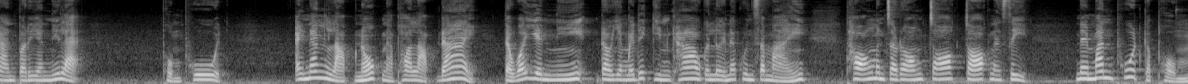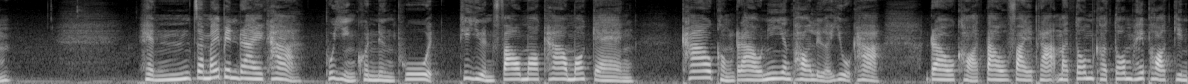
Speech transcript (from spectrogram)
การประเรียนนี่แหละ ผมพูด ไอ้นั่งหลับนกนะพอหลับได้ แต่ว่าเย็นนี้เรายังไม่ได้กินข้าวกันเลยนะคุณสมัย ท้องมันจะร้องจอกจอกนะสิ ในมั่นพูดกับผม เห็นจะไม่เป็นไรค่ะ ผู้หญิงคนหนึ่งพูดที่ยืนเฝ้าหม้อข้าวหม้อแกง ข้าวของเรานี่ยังพอเหลืออยู่ค่ะ เราขอเตาไฟพระมาต้มข้าวต้มให้พอกิน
